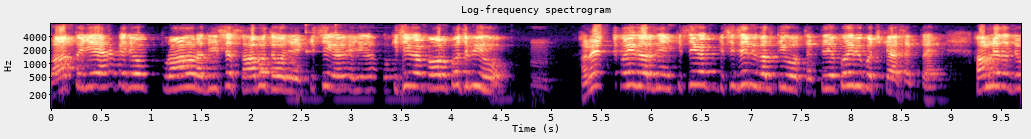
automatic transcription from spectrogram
بات تو یہ ہے کہ جو قرآن اور حدیث سے ثابت ہو جائے، کسی کسی کا قول کچھ بھی ہو ہمیں کوئی غرض نہیں کسی کا کسی سے بھی غلطی ہو سکتی ہے کوئی بھی کچھ کہہ سکتا ہے۔ ہم نے تو جو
